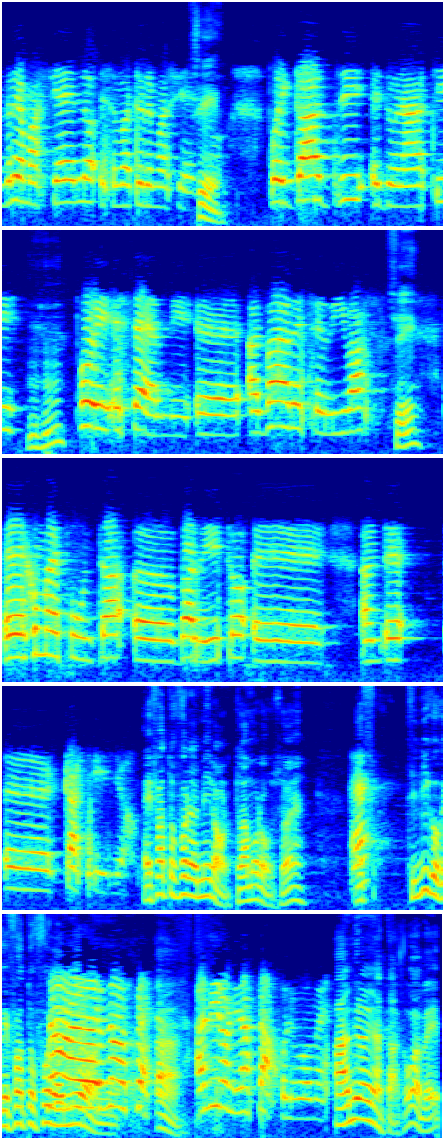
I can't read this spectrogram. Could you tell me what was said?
Andrea Masiello e Salvatore Masiello. Sì. Poi Gazzi e Donati. Mhm. Poi esterni, eh, Alvarez e Rivas. Sì? E come punta eh, Barreto e, e- e Castiglio. Hai fatto fuori Almiron, clamoroso, eh? Eh? F- Ti dico che hai fatto fuori No, no, Almiron. no, aspetta, Ah. Almirone in attacco le avevo messo. Ah, Almiron in attacco, vabbè,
